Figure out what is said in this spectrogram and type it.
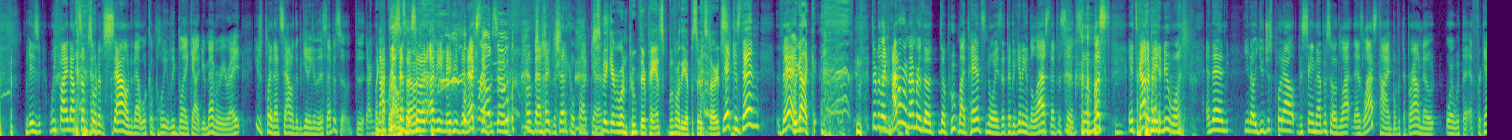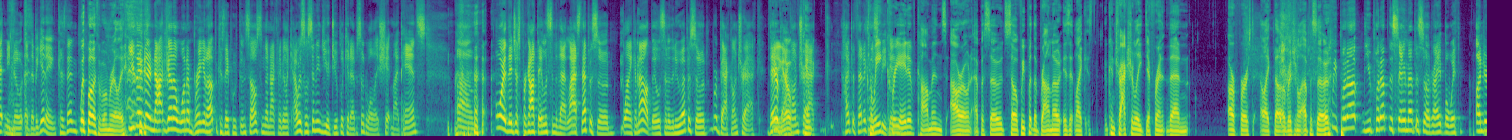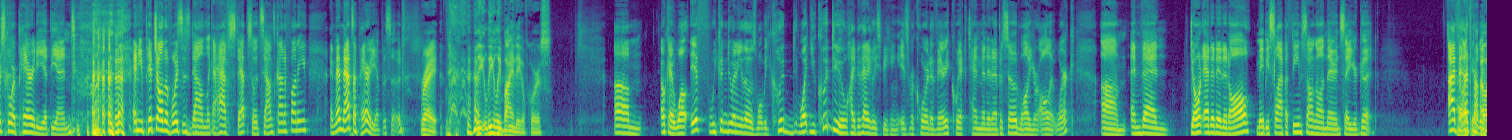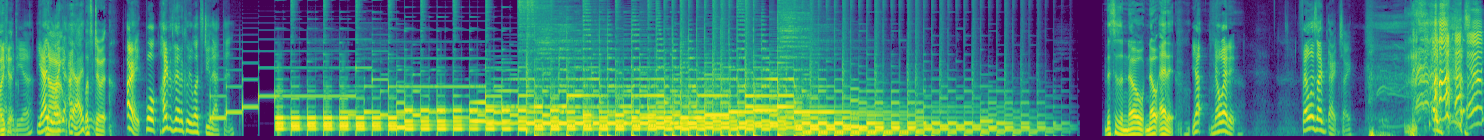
is we find out some sort of sound that will completely blank out your memory, right? You just play that sound at the beginning of this episode. The, uh, Like not this brown sound? episode. I mean, maybe the next episode of that hypothetical podcast. Just make everyone poop their pants before the episode starts. yeah, because then, then We gotta. They'd be like, I don't remember the the poop my pants noise at the beginning of the last episode, so it must, it's got to be a new one. And then you know you just put out the same episode la- as last time, but with the brown note or with the forget me note at the beginning, because then with both of them, really. either they're not gonna want to bring it up because they pooped themselves, and they're not gonna be like, I was listening to your duplicate episode while I shit my pants. Um, or they just forgot they listened to that last episode, blank them out. They listen to the new episode. We're back on track. They're back go. on track. Hypothetically Can we speaking, Creative Commons our own episodes? So if we put the brown note, is it like contractually different than our first, like the original episode? we put up you put up the same episode right but with underscore parody at the end and you pitch all the voices down like a half step so it sounds kind of funny and then that's a parody episode Right. Le- legally binding, of course. um okay well if we couldn't do any of those what we could what you could do hypothetically speaking is record a very quick 10 minute episode while you're all at work um and then don't edit it at all maybe slap a theme song on there and say you're good I think I like that's it. probably I a like good it. idea. Yeah, you Nah, like it? Yeah, I- Let's do it. All right. Well, hypothetically, let's do that then. This is a no no edit. Yep. No edit. Fellas, I've. All right. Sorry. I was,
